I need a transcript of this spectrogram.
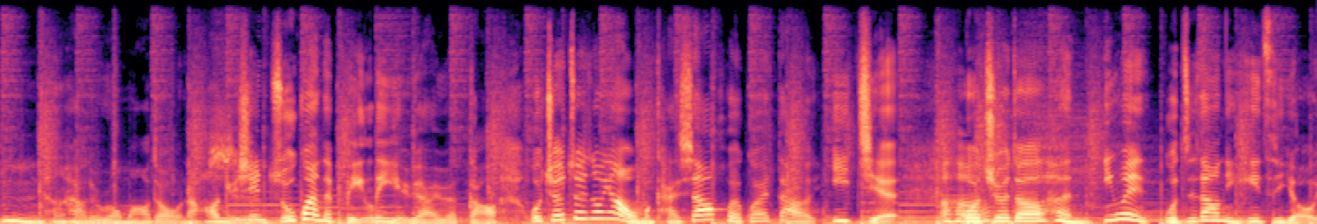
嗯，很好的 role model。然后女性主管的比例也越来越高。我觉得最重要，我们还是要回归到一姐。我觉得很，因为我知道你一直有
